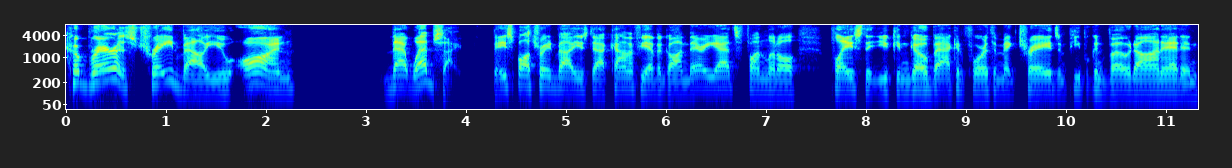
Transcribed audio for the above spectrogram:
Cabrera's trade value on that website baseballtradevalues.com if you haven't gone there yet. It's a fun little place that you can go back and forth and make trades and people can vote on it and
